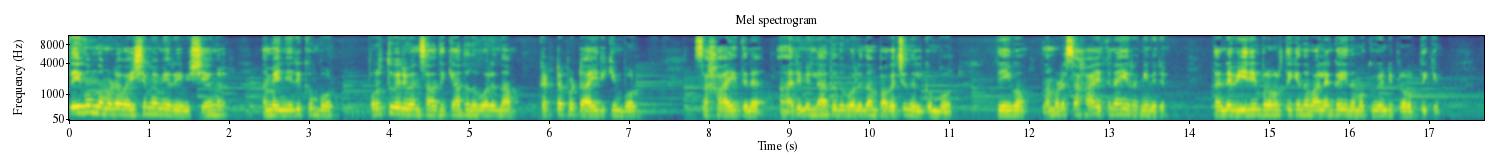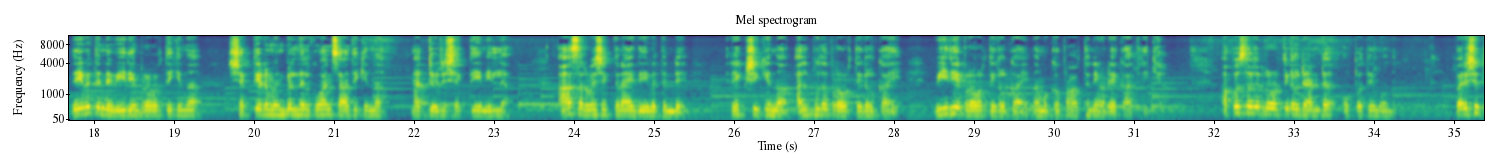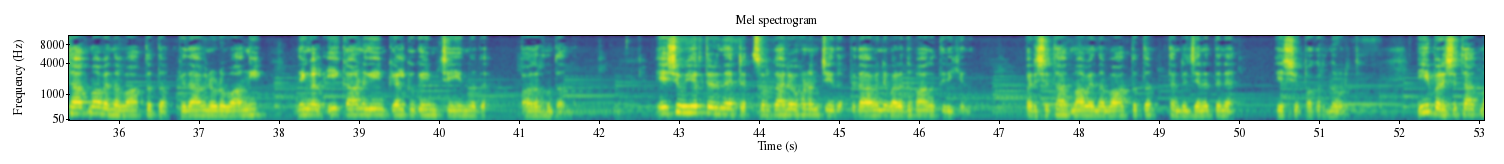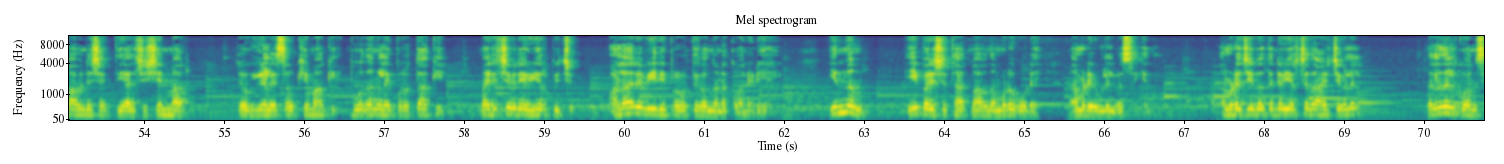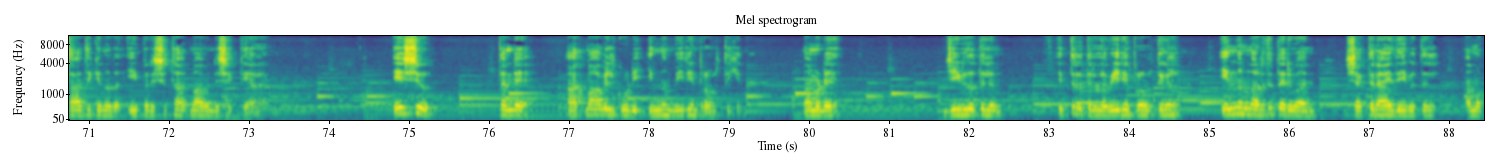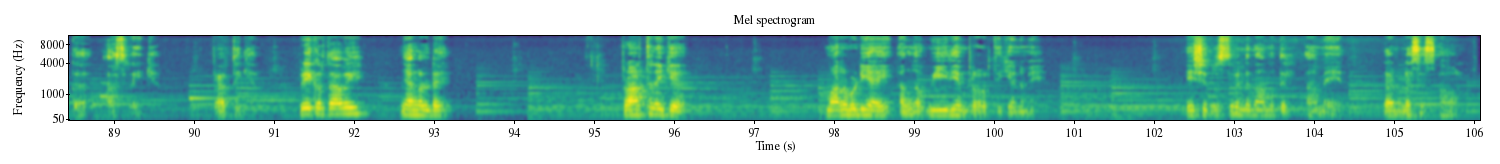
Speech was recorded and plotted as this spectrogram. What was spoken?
ദൈവം നമ്മുടെ വൈഷമ്യമേറിയ വിഷയങ്ങൾ നമ്മെ ഞെരുക്കുമ്പോൾ പുറത്തു വരുവാൻ സാധിക്കാത്തതുപോലെ നാം കെട്ടപ്പെട്ടായിരിക്കുമ്പോൾ സഹായത്തിന് ആരുമില്ലാത്തതുപോലെ നാം പകച്ചു നിൽക്കുമ്പോൾ ദൈവം നമ്മുടെ സഹായത്തിനായി ഇറങ്ങി വരും തന്റെ വീര്യം പ്രവർത്തിക്കുന്ന വലങ്കൈ നമുക്ക് വേണ്ടി പ്രവർത്തിക്കും. ദൈവത്തിന്റെ വീര്യം പ്രവർത്തിക്കുന്ന ശക്തിയുടെ മുൻപിൽ നിൽക്കുവാൻ സാധിക്കുന്ന മറ്റൊരു ശക്തിയും ഇല്ല ആ സർവശക്തനായ ദൈവത്തിന്റെ രക്ഷിക്കുന്ന അത്ഭുത പ്രവൃത്തികൾക്കായി വീര്യപ്രവർത്തികൾക്കായി നമുക്ക് പ്രാർത്ഥനയോടെ കാത്തിരിക്കാം. അപ്പസ്തല പ്രവൃത്തികൾ രണ്ട് മുപ്പത്തി മൂന്ന് പരിശുദ്ധാത്മാവ് എന്ന വാക്തത്വം പിതാവിനോട് വാങ്ങി നിങ്ങൾ ഈ കാണുകയും കേൾക്കുകയും ചെയ്യുന്നത് പകർന്നു തന്നു. യേശു ഉയർത്തെഴുന്നേറ്റ് സ്വർഗാരോഹണം ചെയ്ത് പിതാവിന്റെ വലതുഭാഗത്തിരിക്കുന്നു. പരിശുദ്ധാത്മാവ് എന്ന വാക്തത്വം തന്റെ ജനത്തിന് യേശു പകർന്നു കൊടുത്തു. ഈ പരിശുദ്ധാത്മാവിന്റെ ശക്തിയാൽ ശിഷ്യന്മാർ രോഗികളെ സൗഖ്യമാക്കി ഭൂതങ്ങളെ പുറത്താക്കി മരിച്ചവരെ ഉയർപ്പിച്ചു. വളരെ വീര്യ പ്രവൃത്തികൾ നടക്കുവാനിടയായി. ഇന്നും ഈ പരിശുദ്ധാത്മാവ് നമ്മുടെ കൂടെ നമ്മുടെ ഉള്ളിൽ വസിക്കുന്നു. നമ്മുടെ ജീവിതത്തിന്റെ ഉയർച്ച താഴ്ചകളിൽ നിലനിൽക്കുവാൻ സാധിക്കുന്നത് ഈ പരിശുദ്ധാത്മാവിന്റെ ശക്തിയാലാണ്. യേശു തന്റെ ആത്മാവിൽ കൂടി ഇന്നും വീര്യം പ്രവർത്തിക്കുന്നു. നമ്മുടെ ജീവിതത്തിലും ഇത്തരത്തിലുള്ള വീര്യപ്രവൃത്തികൾ ഇന്നും നടത്തി തരുവാൻ ശക്തനായ ദൈവത്തിൽ നമുക്ക് ആശ്രയിക്കാം പ്രാർത്ഥിക്കാം. പ്രിയ കർത്താവെ ഞങ്ങളുടെ പ്രാർത്ഥനയ്ക്ക് മറുപടിയായി അങ്ങ് വീര്യം പ്രവർത്തിക്കണമേ. യേശു ക്രിസ്തുവിന്റെ നാമത്തിൽ ആമേൻ. God blesses all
